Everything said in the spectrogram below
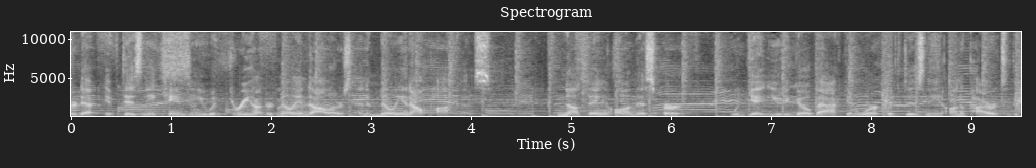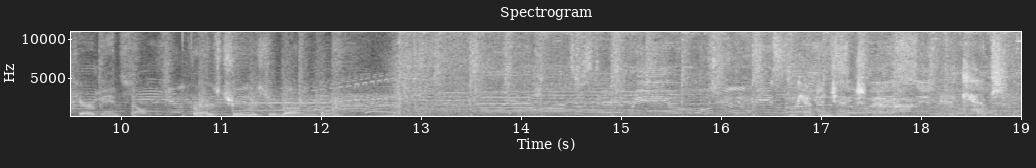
Mr. Depp, if Disney came to you with $300 million and a million alpacas, nothing on this earth would get you to go back and work with Disney on a Pirates of the Caribbean film. That is true, Mr. Robinson. I'm Captain Jack Sparrow. Captain.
